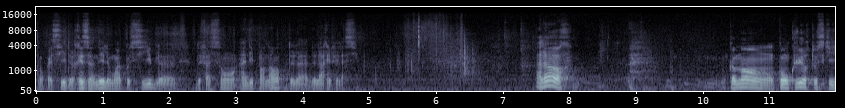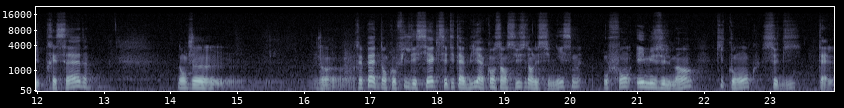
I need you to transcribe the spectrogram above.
donc essayer de raisonner le moins possible de façon indépendante de la, de la révélation. Alors, comment conclure tout ce qui précède? Donc je, je répète, donc au fil des siècles s'est établi un consensus dans le sunnisme, au fond, et musulman, quiconque se dit tel.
